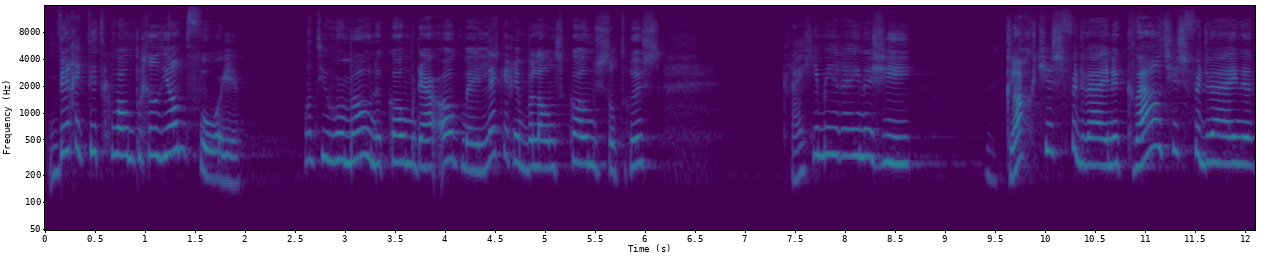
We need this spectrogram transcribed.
werkt dit gewoon briljant voor je. Want die hormonen komen daar ook mee. Lekker in balans, komen ze tot rust. Krijg je meer energie. Klachtjes verdwijnen, kwaaltjes verdwijnen.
